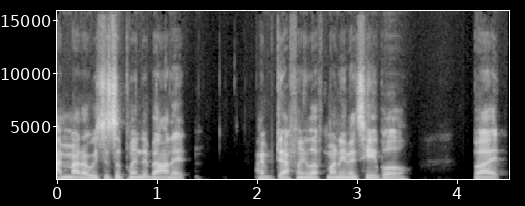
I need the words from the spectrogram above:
I'm not always disciplined about it. I've definitely left money on the table, but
